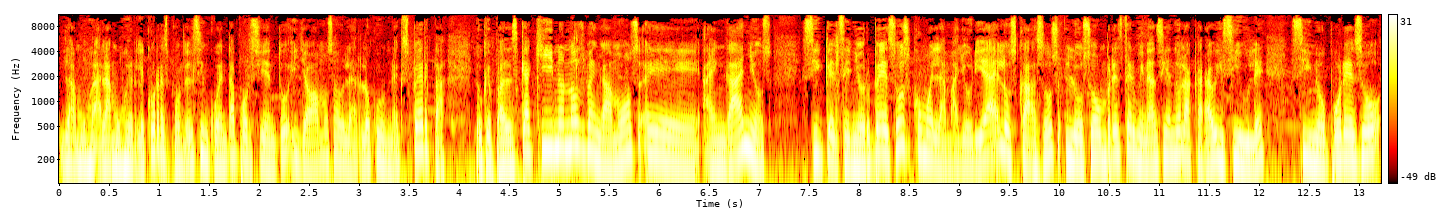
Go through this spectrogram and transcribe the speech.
La mujer, a la mujer le corresponde el 50% y ya vamos a hablarlo con una experta. Lo que pasa es que aquí no nos vengamos eh, a engaños. Sí que el señor Besos, como en la mayoría de los casos, los hombres terminan siendo la cara visible, si no por eso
